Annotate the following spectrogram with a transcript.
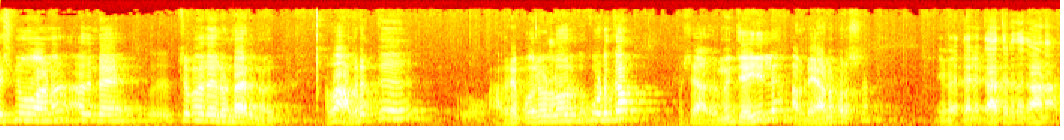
വിഷ്ണുവാണ് അതിന്റെ ചുമതലയിലുണ്ടായിരുന്നത്. അപ്പോൾ അവർക്ക് അവരെ പോലുള്ളവർക്ക് കൊടുക്കാം. പക്ഷെ അതൊന്നും ചെയ്യില്ല. അവിടെയാണ് പ്രശ്നം. ഇവ എന്തായാലും കാത്തിരുന്ന് കാണാം.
